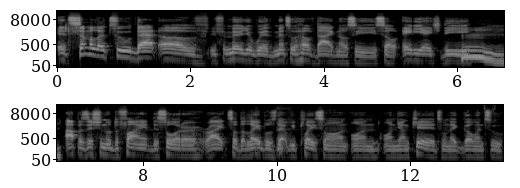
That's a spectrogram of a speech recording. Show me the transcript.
it's similar to that of, you're familiar with mental health diagnoses, so ADHD, mm. oppositional defiant disorder, right? So the labels that we place on on on young kids when they go into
